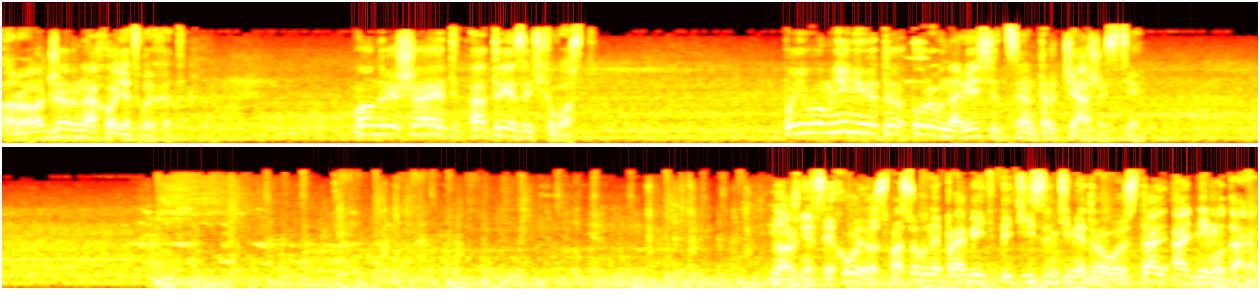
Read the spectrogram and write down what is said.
Роджер находит выход. Он решает отрезать хвост. По его мнению, это уравновесит центр тяжести – Ножницы Хулио способны пробить 5-сантиметровую сталь одним ударом.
